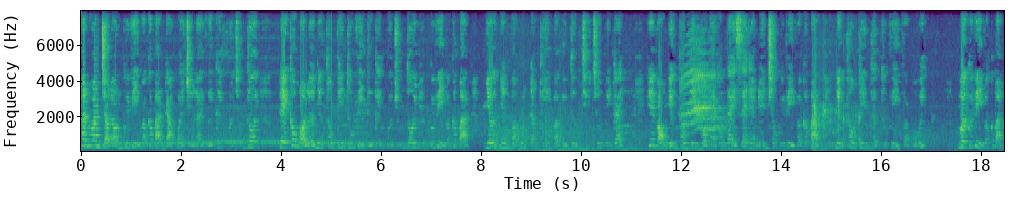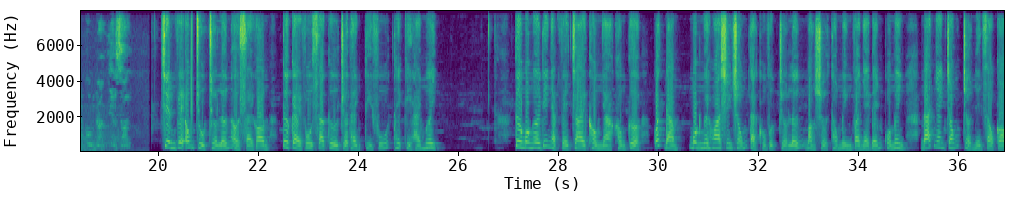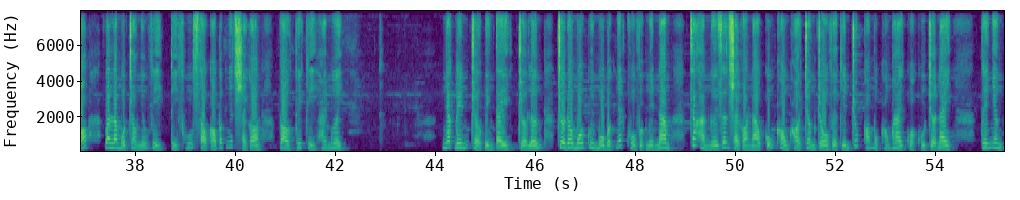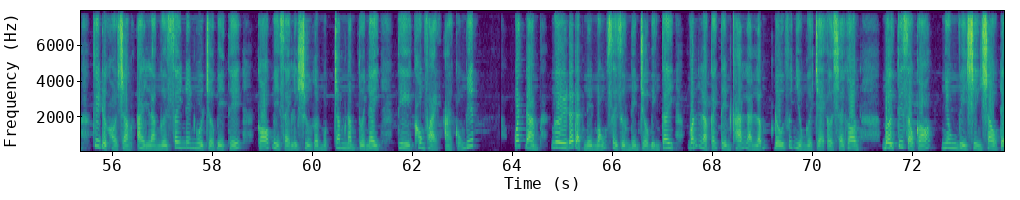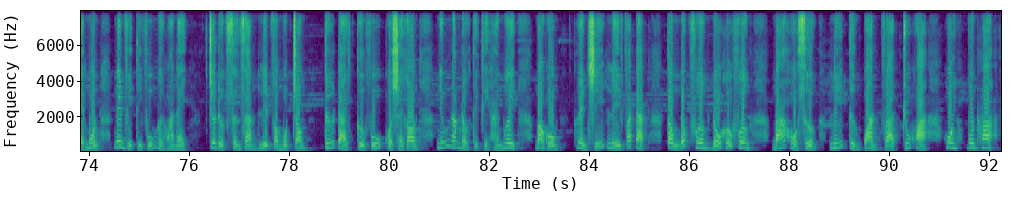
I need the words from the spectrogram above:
Hân hoan chào đón quý vị và các bạn đã quay trở lại với kênh của chúng tôi. Để không bỏ lỡ những thông tin thú vị từ kênh của chúng tôi, quý vị và các bạn nhớ nhấn vào nút đăng ký và biểu tượng chiếc chuông bên cạnh. Hy vọng những thông tin của ngày hôm nay sẽ đem đến cho quý vị và các bạn những thông tin thật thú vị và bổ ích. Mời quý vị và các bạn cùng đón theo dõi. Chuyện về ông chủ chợ lớn ở Sài Gòn, từ kẻ vô gia cư trở thành tỷ phú thế kỷ 20. Từ một người đi nhặt về chai không nhà không cửa, Quách Đàm, một người Hoa sinh sống tại khu vực chợ lớn bằng sự thông minh và nhạy bén của mình, đã nhanh chóng trở nên giàu có và là một trong những vị tỷ phú giàu có bậc nhất Sài Gòn vào thế kỷ 20. Nhắc đến chợ Bình Tây, chợ lớn, chợ đầu mối quy mô bậc nhất khu vực miền Nam, chắc hẳn người dân Sài Gòn nào cũng không khỏi trầm trồ về kiến trúc có 102 của khu chợ này. Thế nhưng, khi được hỏi rằng ai là người xây nên ngôi chợ bề thế có bề dày lịch sử gần 100 năm tuổi này thì không phải ai cũng biết. Quách Đàm, người đã đặt nền móng xây dựng nền chợ Bình Tây, vẫn là cái tên khá lạ lẫm đối với nhiều người trẻ ở Sài Gòn, bởi tuy giàu có nhưng vì sinh sau đẻ muộn nên vị tỷ phú người Hoa này chưa được dân gian liệt vào một trong tứ đại cử phú của Sài Gòn những năm đầu thế kỷ 20, bao gồm huyền sĩ Lê Phát Đạt, Tổng đốc Phương Đỗ Hữu Phương, Bá Hổ Sưởng, Lý Tưởng Quan và Chú Hòa, Huy Bôn Hoa.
